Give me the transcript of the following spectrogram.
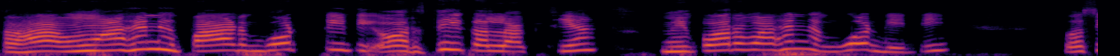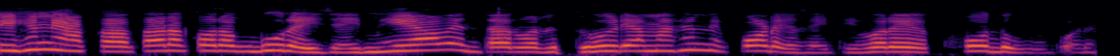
તો હા, હું આ હે ને પાડ ગોટતી હતી અડધી કલાક થયા મેં પરવા હે ને ગોડી હતી પછી હે ને આ કા- કારા કરક બુરાઈ જાય. મેં આવે ને તાર વરે ધોળિયામાં હે ને પડે જાય તી વરે ખોદવું પડે.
